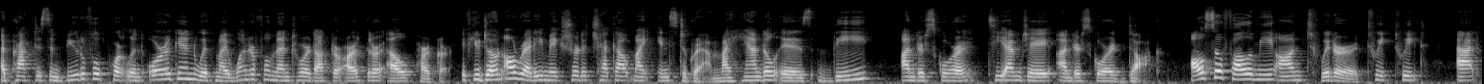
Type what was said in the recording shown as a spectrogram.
I practice in beautiful Portland, Oregon with my wonderful mentor, Dr. Arthur L. Parker. If you don't already, make sure to check out my Instagram. My handle is the underscore TMJ underscore doc. Also follow me on Twitter, tweet tweet at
